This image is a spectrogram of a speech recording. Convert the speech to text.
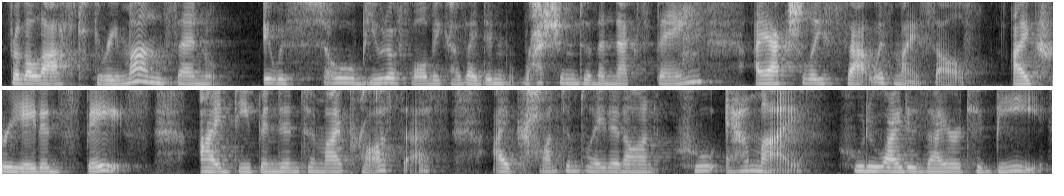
for the last three months. And it was so beautiful because I didn't rush into the next thing. I actually sat with myself. I created space. I deepened into my process. I contemplated on who am I? Who do I desire to be?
